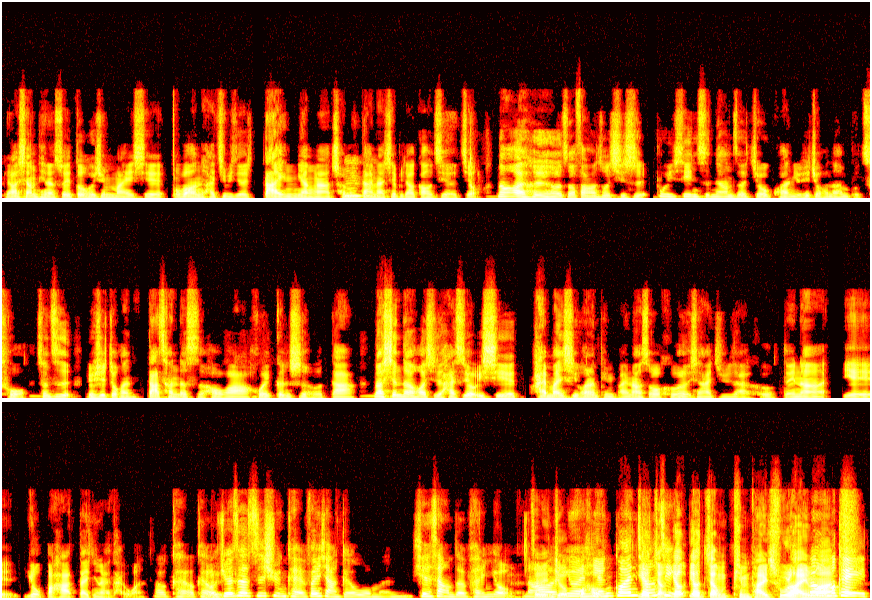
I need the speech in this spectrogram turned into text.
比较香甜的，所以都会去买一些。我不知道你还记不记得大吟酿啊、纯米大那些比较高级的酒。嗯、那后来喝一喝之后，发现说其实不一定是那样子的酒款，有些酒款都很不错，甚至有些酒款搭餐的时候啊会更适合搭。那现在的话，其实还是有一些还蛮喜欢的品牌，那时候喝了，现在继续在喝。对，那也有把它带进来台湾。OK OK，我觉得这资讯可以分享给我们线上的朋友。然后因为年关将近，要要要讲品牌出来吗？那我们可以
